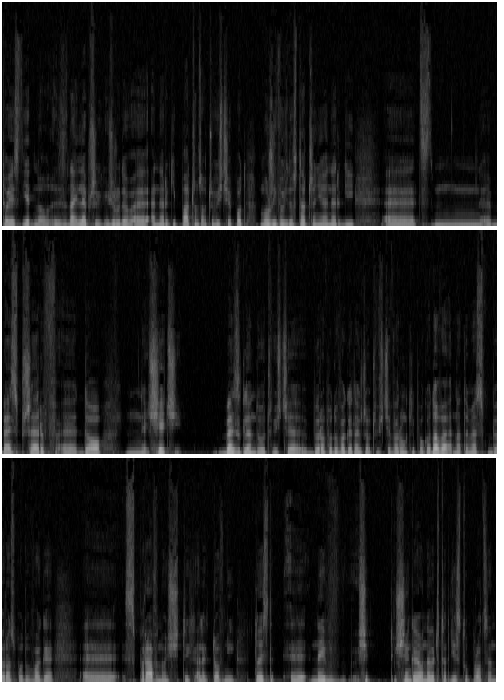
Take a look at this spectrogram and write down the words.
to jest jedno z najlepszych źródeł energii, patrząc oczywiście pod możliwość dostarczenia energii mm, bez przerw do mm, sieci bez względu oczywiście, biorąc pod uwagę także oczywiście warunki pogodowe, natomiast biorąc pod uwagę e, sprawność tych elektrowni, to jest e, sięgają nawet 40%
